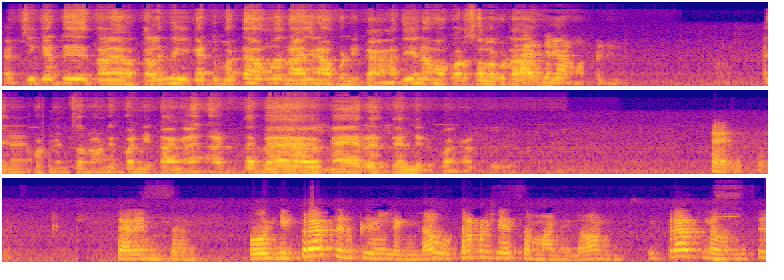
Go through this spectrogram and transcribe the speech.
கட்சி கட்டு தலை- தலைமைக்கு கட்டுப்பட்டு அவங்களும் ராஜினாமா பண்ணிட்டாங்க. அதையும் நம்ம குறை சொல்லக்கூடாது. ராஜினாமா பண்ணி. ராஜினாமா பண்ணுன்னு சொன்ன உடனே பண்ணிட்டாங்க. அடுத்த மேயரை தேர்ந்தெடுப்பாங்க அடுத்தது. சரி சரி. சரிங்க சார். இப்போ ஹித்ராஸ் இருக்கு இல்லைங்களா? உத்தரப்பிரதேச மாநிலம். ஹித்ராஸ்ல வந்துட்டு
